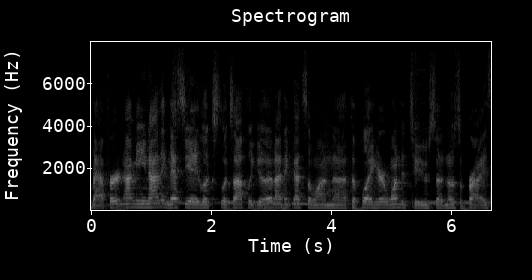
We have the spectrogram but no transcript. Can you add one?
Baffert. I mean, I think Messier looks looks awfully good. I think that's the one uh, to play here, one to two. So no surprise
